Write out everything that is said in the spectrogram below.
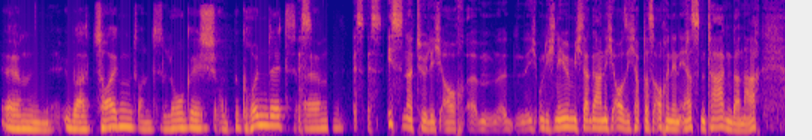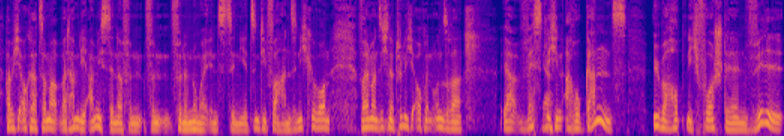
ähm, überzeugend und logisch und begründet. Es, ähm, es, es ist natürlich auch, ähm, ich, und ich nehme mich da gar nicht aus, ich habe das auch in den ersten Tagen danach habe ich auch gedacht, sag mal, was haben die Amis denn da für, für, für eine Nummer inszeniert? Sind die wahnsinnig geworden? Weil man sich natürlich auch in unserer ja, westlichen ja. Arroganz überhaupt nicht vorstellen will,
